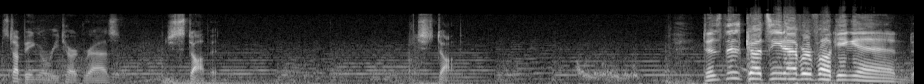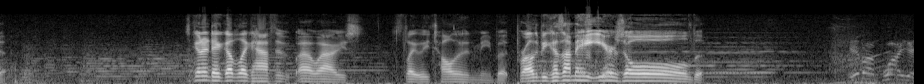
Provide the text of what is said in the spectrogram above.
Stop being a retard, Raz. Just stop it. Just stop. Does this cutscene ever fucking end? It's gonna take up like half the- oh wow, he's slightly taller than me, but probably because I'm eight years old! Give up while you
